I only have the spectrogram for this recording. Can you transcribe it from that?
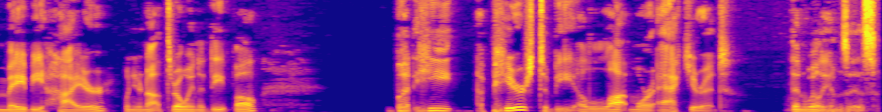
may be higher when you're not throwing a deep ball. But he appears to be a lot more accurate than Williams is.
